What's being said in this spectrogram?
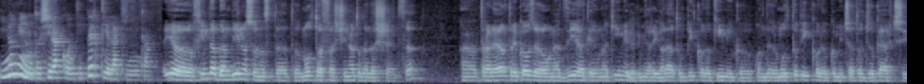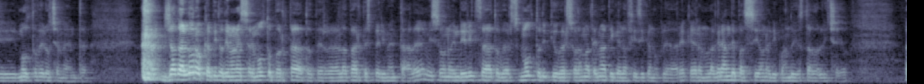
In un minuto ci racconti perché la chimica? Io fin da bambino sono stato molto affascinato dalla scienza. Uh, tra le altre cose ho una zia che è una chimica che mi ha regalato un piccolo chimico quando ero molto piccolo e ho cominciato a giocarci molto velocemente. Già da allora ho capito di non essere molto portato per la parte sperimentale mi sono indirizzato verso, molto di più verso la matematica e la fisica nucleare, che erano la grande passione di quando io stavo al liceo. Uh,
